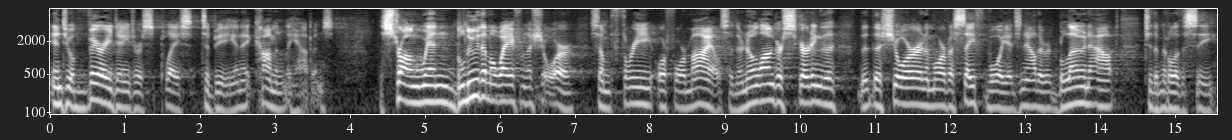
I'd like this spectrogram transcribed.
into a very dangerous place to be. And it commonly happens. The strong wind blew them away from the shore some three or four miles. So they're no longer skirting the, the, the shore in a more of a safe voyage. Now they're blown out to the middle of the sea.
